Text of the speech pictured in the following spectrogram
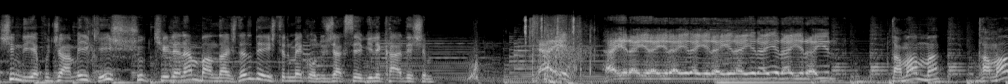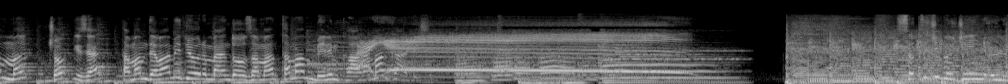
Şimdi yapacağım ilk iş şu kirlenen bandajları değiştirmek olacak sevgili kardeşim. Hayır, hayır, hayır, hayır, hayır, hayır, hayır, hayır, hayır, hayır, hayır. Tamam mı? Tamam mı? Çok güzel. Tamam devam ediyorum ben de o zaman. Tamam benim kahraman kardeşim. Satıcı böceğin ölümü.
